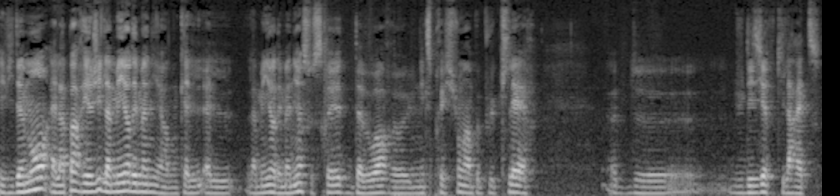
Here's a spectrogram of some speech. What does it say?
évidemment, elle n'a pas réagi de la meilleure des manières. Donc, elle, elle- la meilleure des manières, ce serait d'avoir euh, une expression un peu plus claire euh, de, du désir qu'il arrête.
